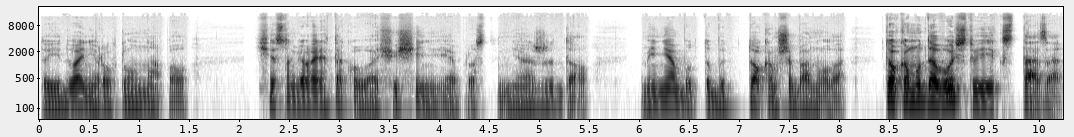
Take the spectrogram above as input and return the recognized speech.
то едва не рухнул на пол — Честно говоря, такого ощущения я просто не ожидал. Меня будто бы током шибануло. Током удовольствия и экстаза.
